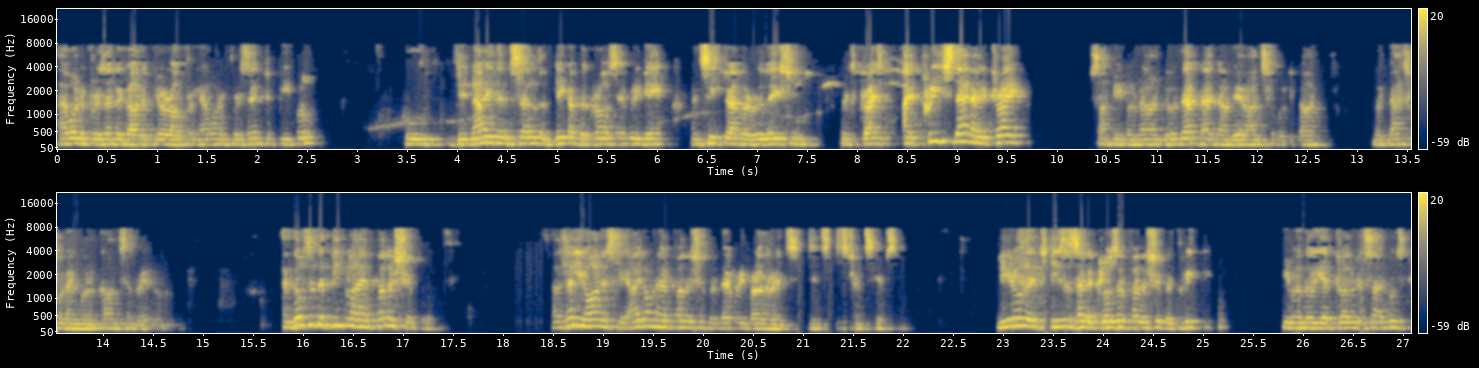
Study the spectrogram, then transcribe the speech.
I want to present to God a pure offering. I want to present to people who deny themselves and take up the cross every day and seek to have a relation with Christ. I preach that. I try. Some people now do that. That now they're answerable to God. But that's what I'm going to concentrate on. And those are the people I have fellowship with. I'll tell you honestly, I don't have fellowship with every brother and sister in CFC. Do you know that Jesus had a closer fellowship with three people? Even though he had 12 disciples,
